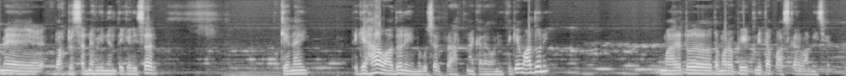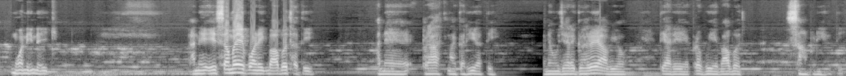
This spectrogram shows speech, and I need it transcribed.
મેં ડૉક્ટર સરને વિનંતી કરી, સર, કે નહીં? તે કે, હા, વાંધો નહીં. મેં કહું સર, પ્રાર્થના કરાવવાની. તે કે, વાંધો નહીં. મારે તો તમારો પેટની તપાસ કરવાની છે. મોની નહીં કે. અને એ સમયે પણ એક બાબત હતી અને પ્રાર્થના કરી હતી. અને હું જ્યારે ઘરે આવ્યો, ત્યારે પ્રભુએ બાબત સાંભળી હતી.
